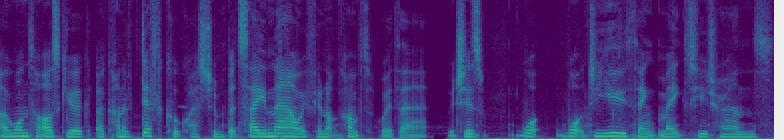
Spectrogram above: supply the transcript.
I want to ask you a, a, kind of difficult question, but say now if you're not comfortable with it, which is what what do you think makes you trans?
